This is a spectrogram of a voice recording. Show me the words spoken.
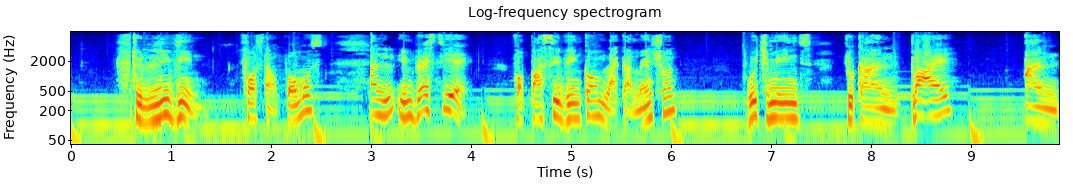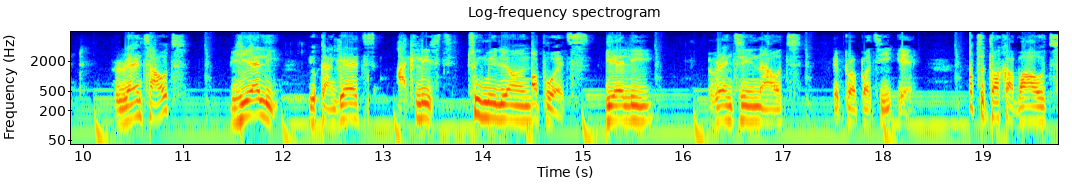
to live in first and foremost and invest here for passive income like I mentioned which means you can buy and rent out yearly you can get at least 2 million upwards yearly renting out a property here. Not to talk about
